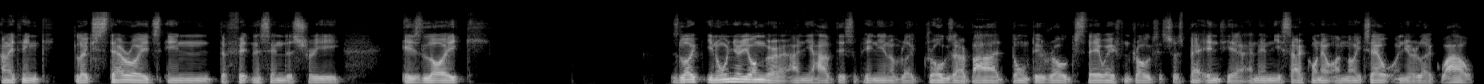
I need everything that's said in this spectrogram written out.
and i think like steroids in the fitness industry is like it's like you know when you're younger and you have this opinion of like drugs are bad don't do drugs stay away from drugs it's just bet into you and then you start going out on nights out and you're like wow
